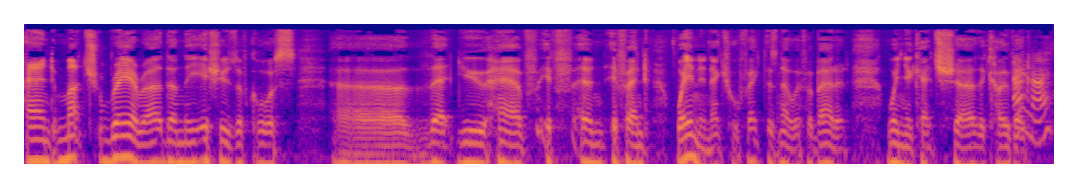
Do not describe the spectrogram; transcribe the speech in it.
and much rarer than the issues, of course, uh, that you have if and if and when, in actual fact, there's no if about it, when you catch uh, the COVID. I know.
